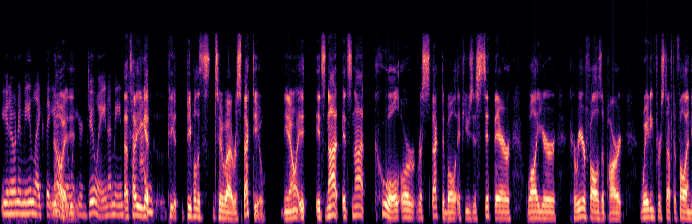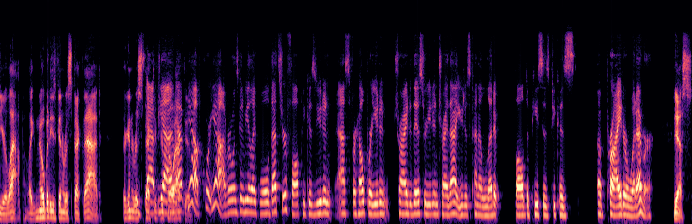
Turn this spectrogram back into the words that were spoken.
You know what i mean? Like that you No, don't know it- what you're doing. I mean That's how you get pe- people to, to uh, respect you. You know, it it's not it's not cool or respectable if you just sit there while your career falls apart, waiting for stuff to fall into your lap. Like nobody's going to respect that. They're going to respect that- if you're yeah, that- proactive. yeah, of course. Yeah, everyone's going to be like, "Well, that's your fault because you didn't ask for help, or you didn't try to this, or you didn't try that. You just kind of let it fall to pieces because of pride or whatever." Yes.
